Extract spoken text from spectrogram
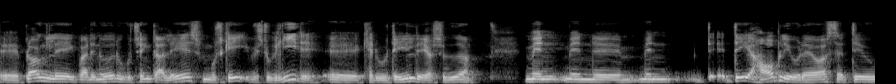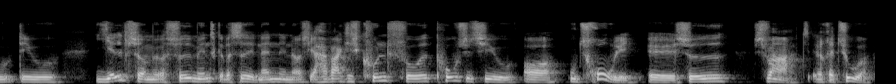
øh, blogindlæg, var det noget, du kunne tænke dig at læse? Måske, hvis du kan lide det, øh, kan du dele det osv. Men, men, øh, men det, det, jeg har oplevet, er også, at det er jo, det er jo hjælpsomme og søde mennesker, der sidder i den anden ende også. Jeg har faktisk kun fået positive og utrolig øh, søde svar retur,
